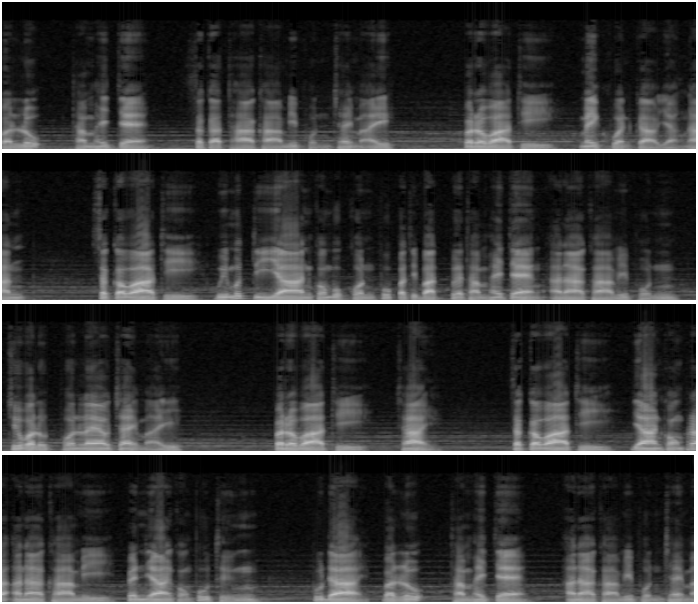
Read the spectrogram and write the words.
บรรลุทำให้แจ้ง สกทาคามิผลใช่ไหม ปรวาทีไม่ควรกล่าวอย่างนั้น สกวาทีวิมุตติยานของบุคคลผู้ปฏิบัติเพื่อทำให้แจ้งอนาคามิผล ชื่อว่าหลุดพ้นแล้วใช่ไหม ปรวาที ใช่ สกวาที ญาณของพระอนาคามีเป็นญาณของผู้ถึง ผู้ได้บรรลุทำให้แจ้ง อนาคามิผลใช่ไหม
